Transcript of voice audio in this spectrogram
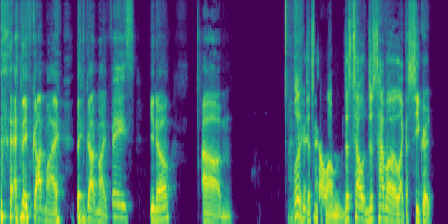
and they've got my they've got my face. You know, um, Well, just tell them. Just tell. Just have a like a secret,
